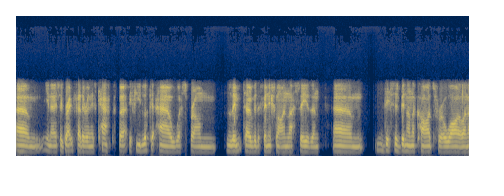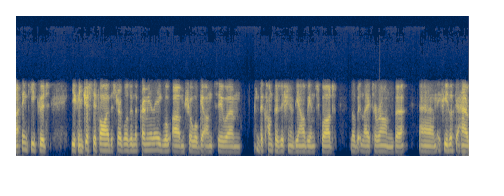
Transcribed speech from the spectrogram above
um, you know, it's a great feather in his cap. But if you look at how West Brom limped over the finish line last season, um, this has been on the cards for a while, and I think you could you can justify the struggles in the Premier League. Well, I'm sure we'll get on to um, the composition of the Albion squad a little bit later on, but um, if you look at how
